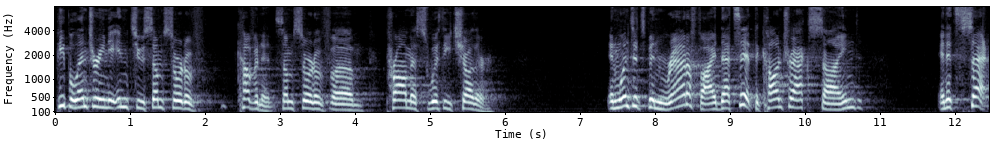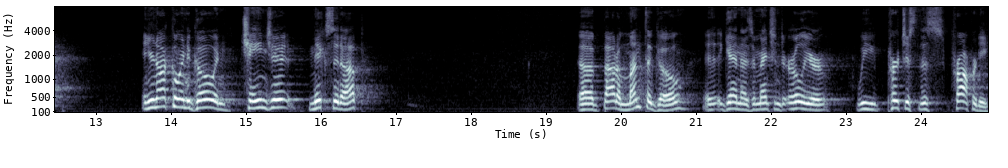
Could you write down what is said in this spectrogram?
people entering into some sort of covenant, some sort of um, promise with each other. And once it's been ratified, that's it. The contract's signed and it's set. And you're not going to go and change it, mix it up. Uh, about a month ago, again, as I mentioned earlier, we purchased this property.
